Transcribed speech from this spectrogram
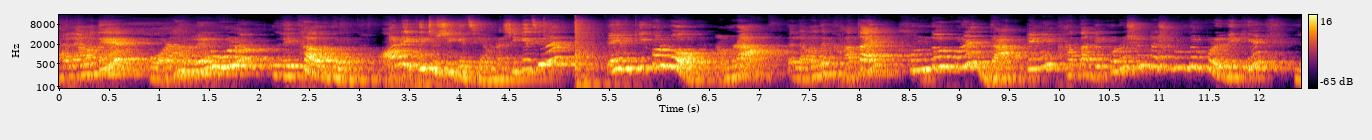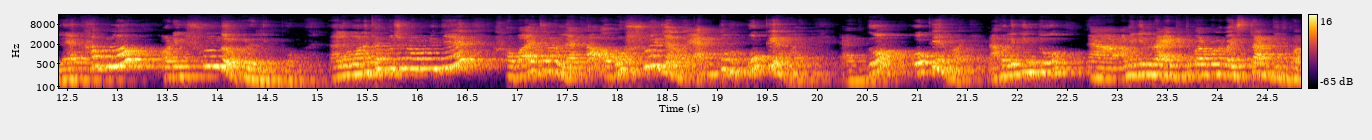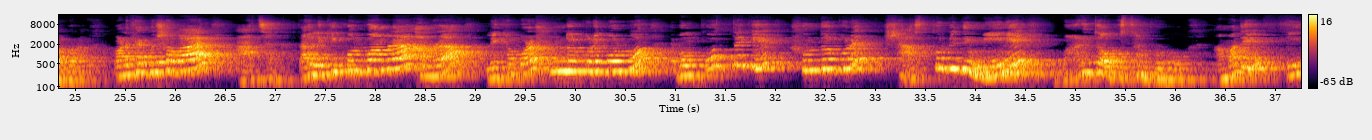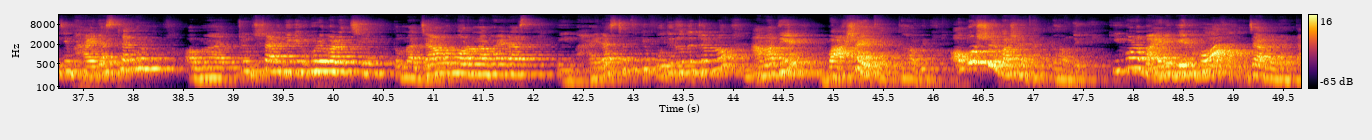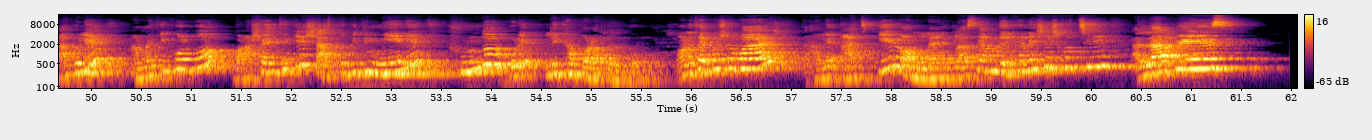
তাহলে আমাদের পড়া হলেও হলো লেখাও হলো অনেক কিছু শিখেছি আমরা। শিখেছি না তাই কি করব আমরা? তাহলে আমাদের খাতায় সুন্দর করে দাগ টেনে খাতা ডেকোরেশনটা সুন্দর করে রেখে লেখাগুলো অনেক সুন্দর করে লিখব। তাহলে মনে থাকবে সোনামণিদের, সবাই যেন লেখা অবশ্যই যেন একদম ওকে হয়। একদম ওকে হয়। না হলে কিন্তু আমি কিন্তু রাইট দিতে পারব না বা স্টার্ট দিতে পারব না। মনে থাকবে সবার? আচ্ছা তাহলে কি করব আমরা? আমরা লেখাপড়া সুন্দর করে করব এবং প্রত্যেকে সুন্দর করে স্বাস্থ্যবিধি মেনে বাড়িতে অবস্থান করব। আমাদের এই যে ভাইরাসটা এখন চারিদিকে ঘুরে বেড়াচ্ছে। তোমরা জানো করোনা ভাইরাস। এই ভাইরাসটা থেকে প্রতিরোধের জন্য আমাদের বাসায় থাকতে হবে। অবশ্যই বাসায় থাকতে হবে। কি করে বাইরে বের হওয়া যাবে না। তাহলে আমরা কি করব? বাসায় থেকে স্বাস্থ্যবিধি মেনে সুন্দর করে লেখাপড়া করব। মনে থাকবে সবাই? তাহলে আজকের অনলাইন ক্লাসে আমরা এখানেই শেষ করছি। আল্লাহ হাফেজ।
